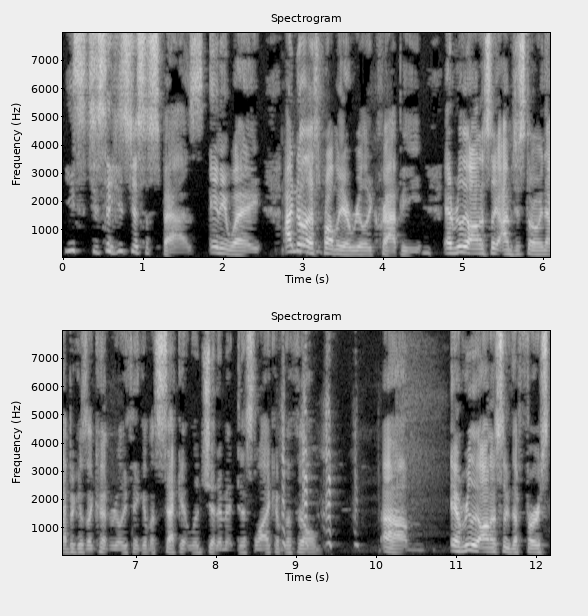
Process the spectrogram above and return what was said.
he's just he's just a spaz. Anyway, I know that's probably a really crappy and really honestly, I'm just throwing that because I couldn't really think of a second legitimate dislike of the film. um, and really honestly, the first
